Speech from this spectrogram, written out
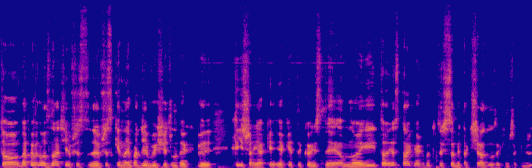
to na pewno znacie wszyscy, wszystkie najbardziej wyświetlone e, klisze, jakie, jakie tylko istnieją. No i to jest tak, jakby ktoś sobie tak siadł z jakimś takim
